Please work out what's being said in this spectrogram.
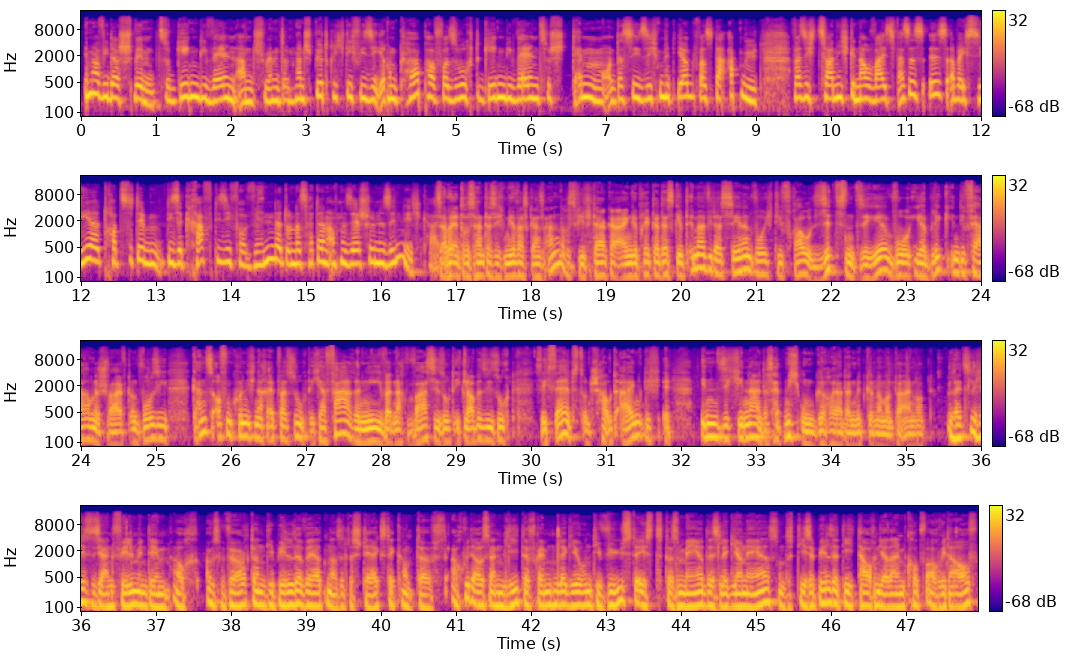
immer wieder schwimmt, so gegen die Wellen anschwimmt. Und man spürt richtig, wie sie ihren Körper versucht, gegen die Wellen zu stemmen und dass sie sich mit irgendwas da abmüht. Was ich zwar nicht genau weiß, was es ist, aber ich sehe trotzdem diese Kraft, die sie verwendet. Und das hat dann auch eine sehr schöne Sinnlichkeit. Es ist aber interessant, dass sich mir was ganz anderes viel stärker eingeprägt hat. Es gibt immer wieder Szenen, wo ich die Frau sitzend sehe, wo ihr Blick in die Ferne schweift und wo sie ganz offenkundig nach etwas sucht. Ich erfahre nie, nach was sie sucht. Ich glaube, sie sucht sich selbst und schaut eigentlich äh, in sich hinein. Das hat mich ungeheuer dann mitgenommen und beeindruckt. Letztlich ist es ja ein Film, in dem auch aus Wörtern die Bilder werden. Also das Stärkste kommt aus, auch wieder aus einem Lied der Fremdenlegion. Die Wüste ist das Meer des Legionärs. Und diese Bilder, die tauchen ja dann im Kopf auch wieder auf.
